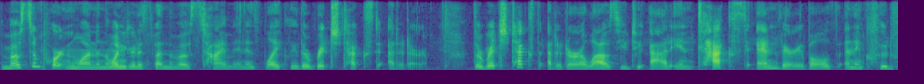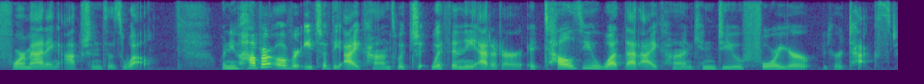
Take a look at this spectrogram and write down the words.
The most important one, and the one you're going to spend the most time in, is likely the rich text editor. The rich text editor allows you to add in text and variables and include formatting options as well. When you hover over each of the icons which, within the editor, it tells you what that icon can do for your, your text.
